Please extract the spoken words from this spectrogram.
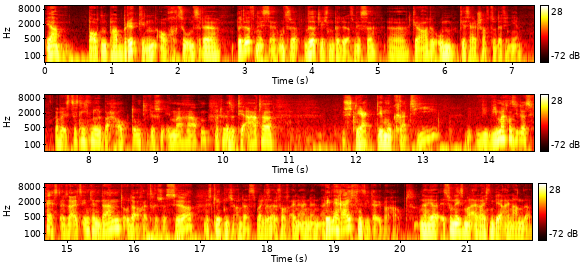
ja, baut ein paar Brücken auch zu unserer Bedürfnisse, unsere wirklichen Bedürfnisse, äh, gerade um Gesellschaft zu definieren. Aber ist das nicht nur eine Behauptung, die wir schon immer haben? Natürlich. Also Theater stärkt Demokratie. Wie, wie, machen Sie das fest? Also als Intendant oder auch als Regisseur? Es geht nicht anders, weil es einfach ein, ein, ein, ein Wen erreichen Sie da überhaupt? Naja, zunächst mal erreichen wir einander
